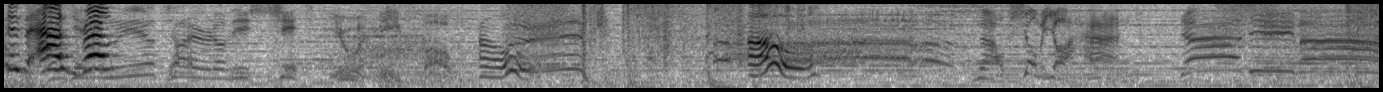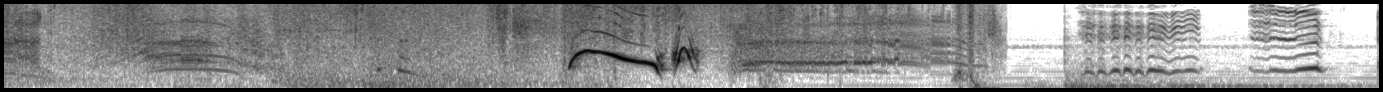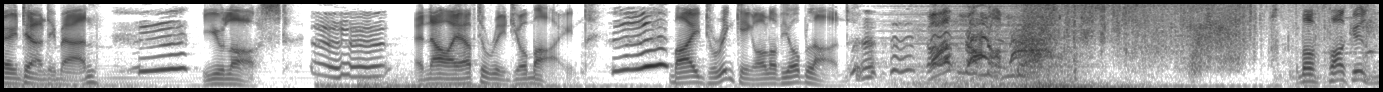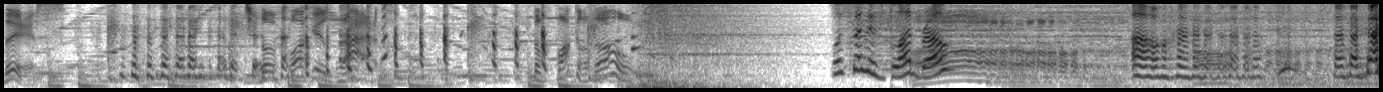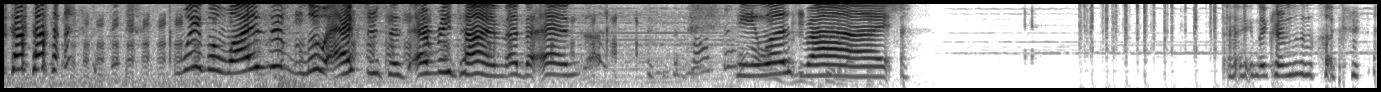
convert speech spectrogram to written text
His ass, bro! Real tired of this shit. You and me both. Oh. Oh. Now show me your hand, Daddy Man! Woo! Oh! Hey, Dandy Man. You lost. And now I have to read your mind. By drinking all of your blood. Om nom nom nom. The fuck is this? The fuck is that? The fuck are those? What's in his blood, bro? Oh. oh. Wait, but why is it Blue Exorcist every time at the end? He was right. the Crimson Fucker.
